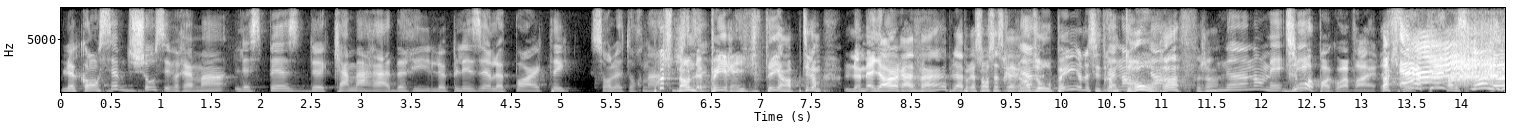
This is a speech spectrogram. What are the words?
le concept du show, c'est vraiment l'espèce de camaraderie, le plaisir, le party sur le tournage. Pourquoi tu demandes le pire invité en comme le meilleur avant, puis là, après ça, on se serait rendu Non. au pire? là, C'est comme non, trop non. rough, genre. Non, non, non, mais. Dis-moi mais- pas quoi faire. Ah, c'est Parce que là, là,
